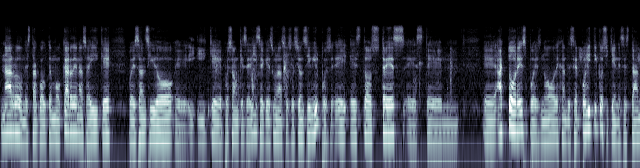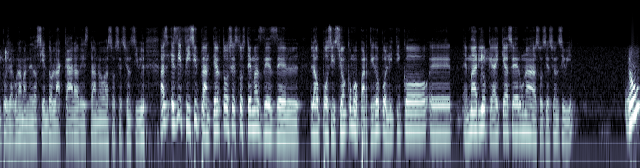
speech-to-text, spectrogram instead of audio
Narro, donde está Cuauhtémoc Cárdenas, ahí que pues han sido eh, y, que pues aunque se dice que es una asociación civil, pues eh, estos tres este eh, actores pues no dejan de ser políticos y quienes están pues de alguna manera siendo la cara de esta nueva asociación civil. ¿Es difícil plantear todos estos temas desde la oposición como partido político, eh, Mario, que hay que hacer una asociación civil? No,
